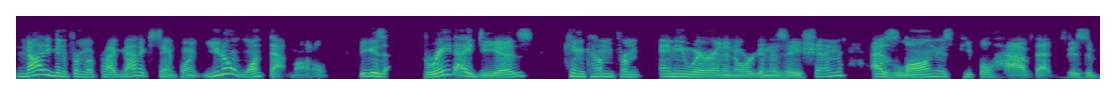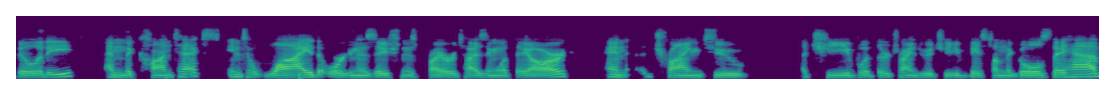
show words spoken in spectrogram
not even from a pragmatic standpoint, you don't want that model because great ideas can come from anywhere in an organization as long as people have that visibility and the context into why the organization is prioritizing what they are and trying to achieve what they're trying to achieve based on the goals they have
